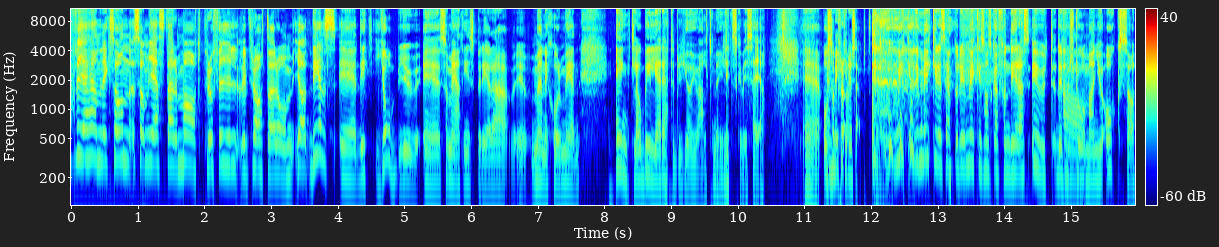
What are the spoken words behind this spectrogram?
Sofia Henriksson som gästar Matprofil. Vi pratar om ja, dels eh, ditt jobb ju, eh, som är att inspirera eh, människor med enkla och billiga rätter. Du gör ju allt möjligt ska vi säga. Eh, och Men mycket recept. mycket, det är mycket recept och det är mycket som ska funderas ut, det Ja. förstår man ju också.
